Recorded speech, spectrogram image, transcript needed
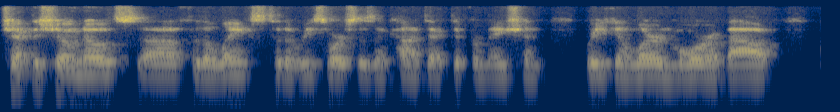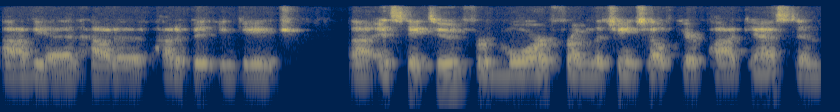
check the show notes uh, for the links to the resources and contact information where you can learn more about Avia and how to how to engage. Uh, and stay tuned for more from the Change Healthcare podcast and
